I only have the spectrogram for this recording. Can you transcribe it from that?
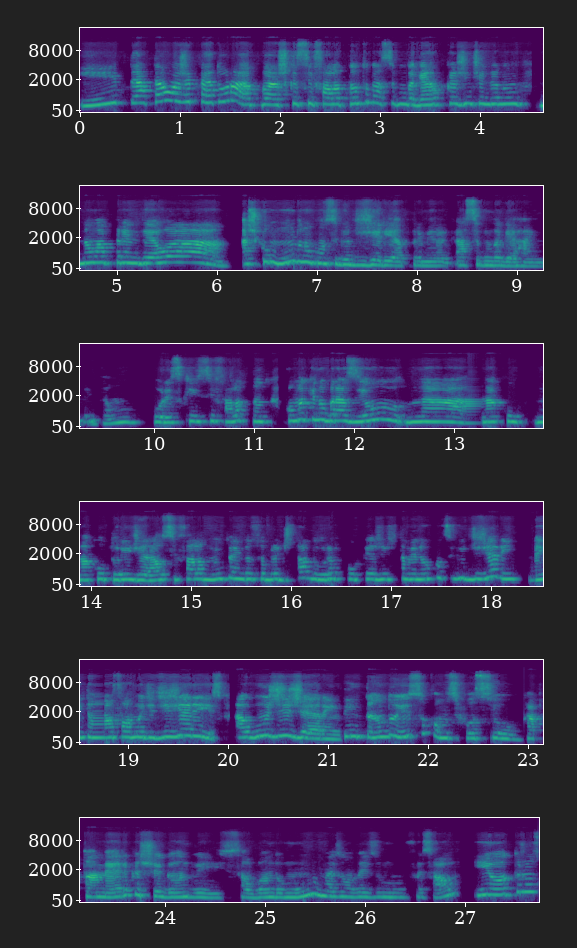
E até hoje perdurar. Acho que se fala tanto da Segunda Guerra porque a gente ainda não, não aprendeu a. Acho que o mundo não conseguiu digerir a primeira, a Segunda Guerra ainda. Então, por isso que se fala tanto. Como aqui no Brasil, na, na, na cultura em geral, se fala muito ainda sobre a ditadura, porque a gente também não conseguiu digerir. Né? Então, é uma forma de digerir isso. Alguns digerem pintando isso como se fosse o Capitão América chegando e salvando o mundo, mais uma vez o mundo foi salvo, e outros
